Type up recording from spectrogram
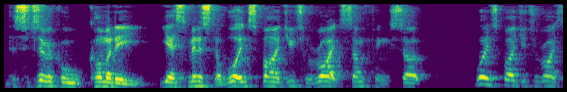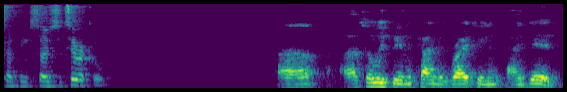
the satirical comedy Yes Minister. What inspired you to write something so? What inspired you to write something so satirical? Uh, that's always been the kind of writing I did.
